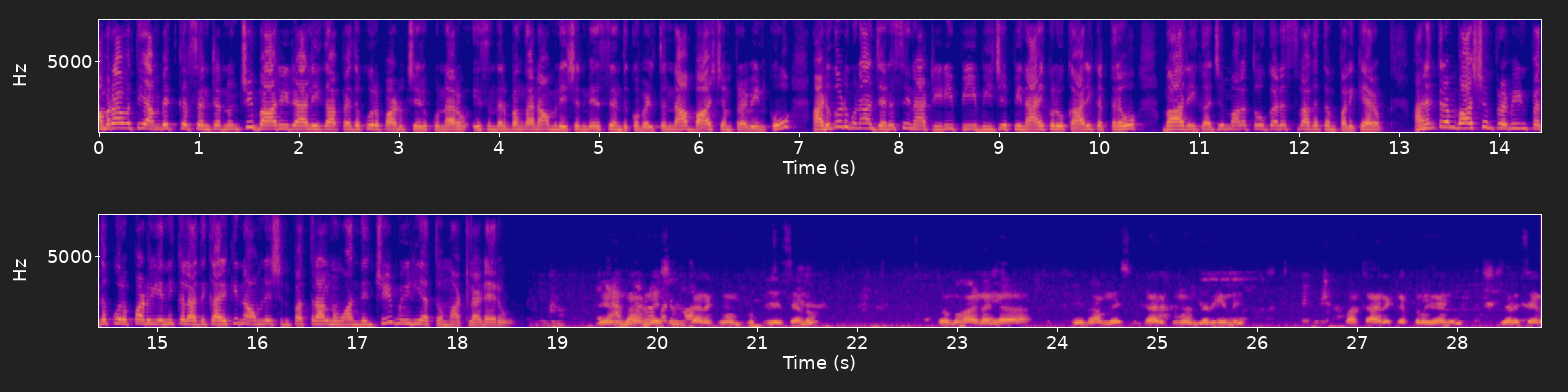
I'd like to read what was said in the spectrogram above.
అమరావతి అంబేద్కర్ సెంటర్ నుంచి భారీ ర్యాలీగా పెదకూరపాడు చేరుకున్నారు. ఈ సందర్భంగా నామినేషన్ వేసేందుకు వెళ్తున్న భాష్యం ప్రవీణ్కు అడుగడుగున జనసేన టీడీపీ బీజేపీ నాయకులు కార్యకర్తలు భారీ గజమాలతో ఘన స్వాగతం పలికారు. అనంతరం భాష్యం ప్రవీణ్ పెదకూరపాడు ఎన్నికల అధికారికి నామినేషన్ పత్రాలను అందించి మీడియాతో మాట్లాడారు. నేను నామినేషన్ కార్యక్రమం పూర్తి చేశాను. బ్రహ్మాండంగా ఈ నామినేషన్ కార్యక్రమం జరిగింది. మా కార్యకర్తలు కానీ జనసేన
